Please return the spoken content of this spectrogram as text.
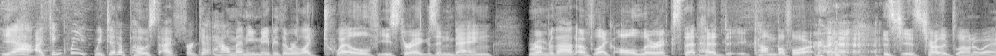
Yeah, I think we we did a post. I forget how many. Maybe there were like twelve Easter eggs in Bang. Remember that of like all lyrics that had come before. is, it's Charlie blown away.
